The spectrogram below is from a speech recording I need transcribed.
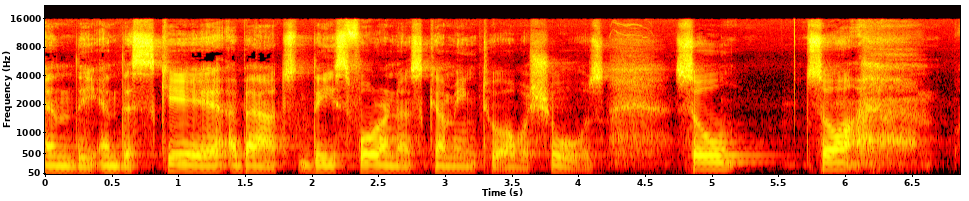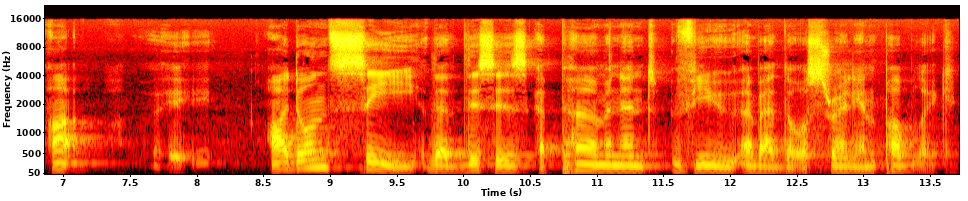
and the and the scare about these foreigners coming to our shores. So so I, I I don't see that this is a permanent view about the Australian public.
